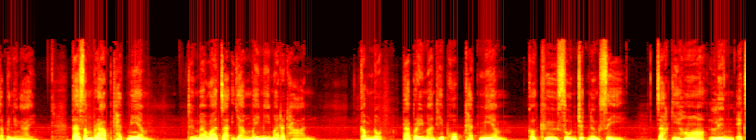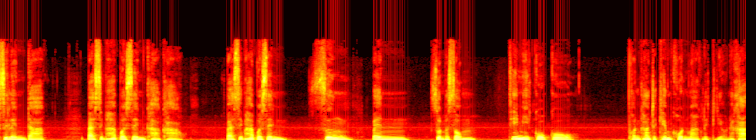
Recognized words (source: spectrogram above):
จะเป็นยังไง แต่สำหรับแคดเมียม ถึงแม้ว่าจะยังไม่มีมาตรฐานกำหนดแต่ปริมาณที่พบแคดเมียมก็คือ 0.14 จากยี่ห้อ Lin Excellent Dark 85%ขาขาว 85%ซึ่งเป็นส่วนผสมที่มีโกโก้ ค่อนข้างจะเข้มข้นมากเลยทีเดียวนะคะ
